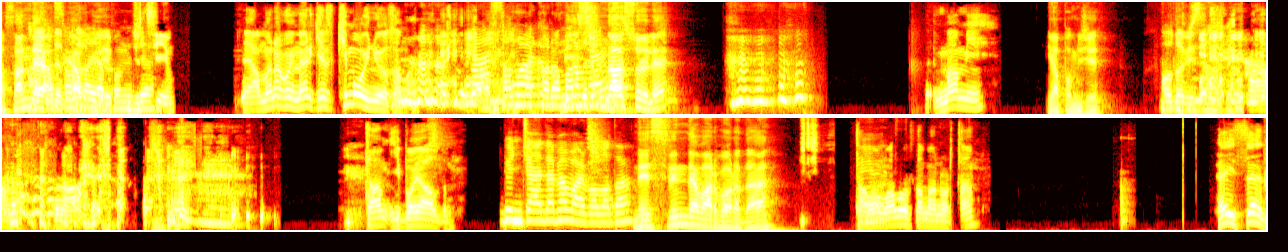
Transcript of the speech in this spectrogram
Hasan da Hasan da yapıyor. yapımcı. E amına koyayım herkes kim oynuyor o zaman? Hasan'la Bir Karaman isim dışında. daha söyle. Mami. Yapımcı. O da bizden Tamam İbo'yu aldım. Güncelleme var Vala'da. Nesrin de var bu arada. ha. Tamam Evet. al o zaman ortam. Hey sen.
